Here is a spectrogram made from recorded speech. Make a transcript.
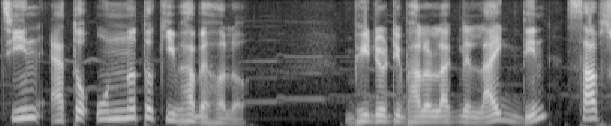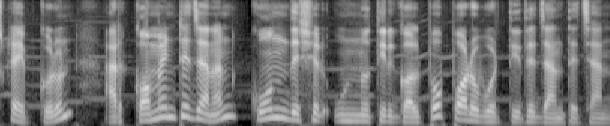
চীন এত উন্নত কীভাবে হলো? ভিডিওটি ভালো লাগলে লাইক দিন, সাবস্ক্রাইব করুন আর কমেন্টে জানান কোন দেশের উন্নতির গল্প পরবর্তীতে জানতে চান।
